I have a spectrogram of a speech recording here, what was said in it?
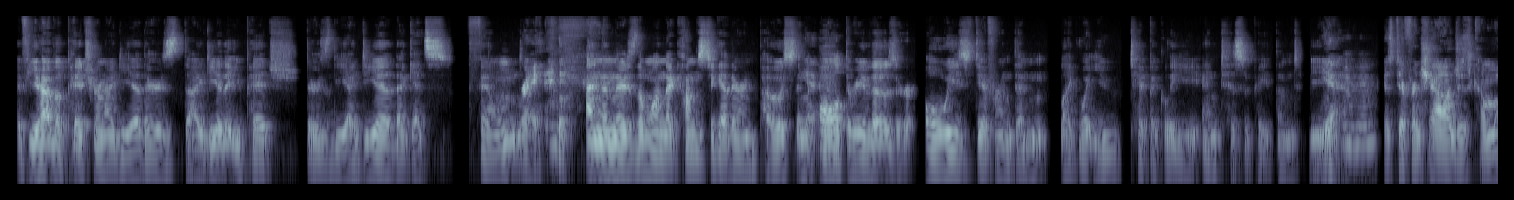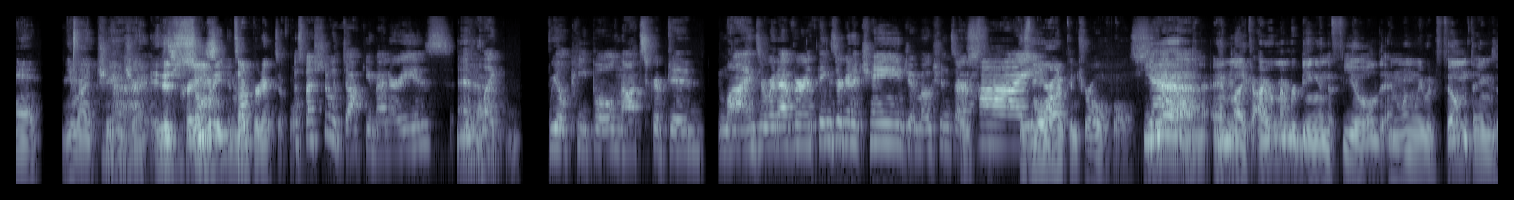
if you have a pitch or an idea there's the idea that you pitch there's the idea that gets filmed Right. and then there's the one that comes together in post and Yeah. all three of those are always different than like what you typically anticipate them to be Yeah. hmm As different challenges come up, you might change. Yeah, right. It is it's so many. It's unpredictable. especially with documentaries and Yeah. like real people, not scripted lines or whatever. Things are gonna change. Emotions are There's- high. There's more uncontrollables. Yeah. and like I remember being in the field, and when we would film things,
